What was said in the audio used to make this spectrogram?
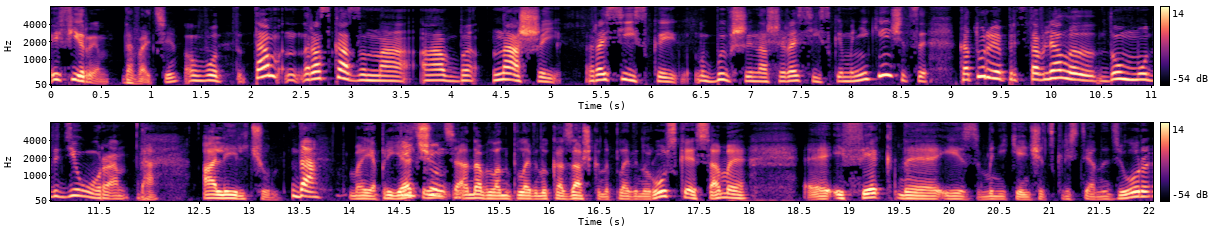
эфиры. Давайте. Вот там рассказано об нашей российской, ну, бывшей нашей российской манекенщице, которая представляла дом моды Диора. Да. Али Ильчун. Да. Моя приятельница. Ильчун. Она была наполовину казашка, наполовину русская. Самая э, эффектная из манекенщиц Кристиана Диора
